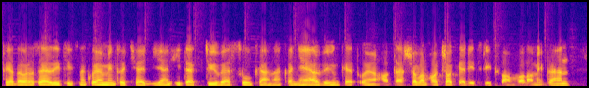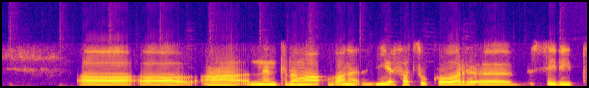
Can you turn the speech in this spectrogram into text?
Például az eritritnek olyan, mint hogyha egy ilyen hideg tűvel szulkálnák a nyelvünket, olyan hatása van, ha csak eritrit van valamiben a, a, a nem tudom, a, van a nyírfacukor, szirit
